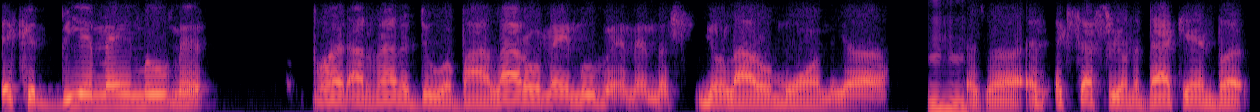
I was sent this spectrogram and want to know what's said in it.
It could be a main movement, but I'd rather do a bilateral main movement and then the unilateral more on the uh, hmm as a accessory on the back end. But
